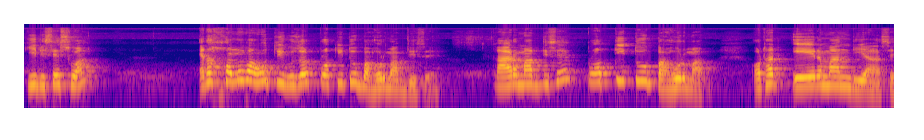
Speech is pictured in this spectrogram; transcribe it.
কি দিছে চোৱা? এটা সমবাহু ত্ৰিভুজৰ প্ৰতিটো বাহুৰ মাপ দিছে। কাৰ মাপ দিছে? প্ৰতিটো বাহুৰ মাপ। অৰ্থাৎ এৰ মান দিয়া আছে।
